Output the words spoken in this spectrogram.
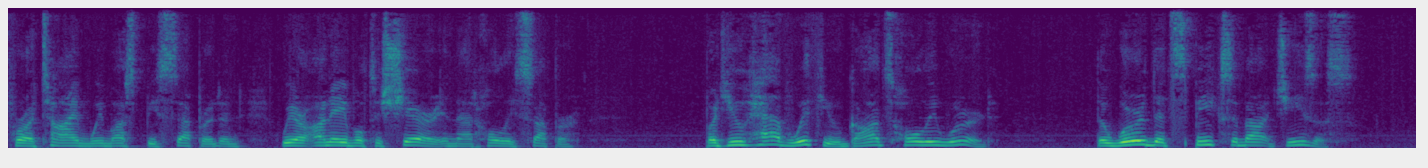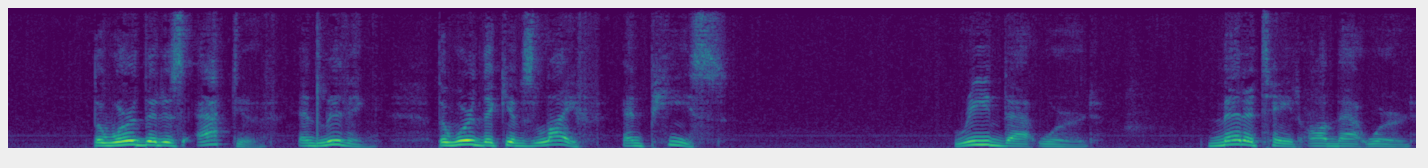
For a time we must be separate, and we are unable to share in that holy supper. But you have with you God's holy word, the word that speaks about Jesus, the word that is active and living, the word that gives life and peace. Read that word. Meditate on that word.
